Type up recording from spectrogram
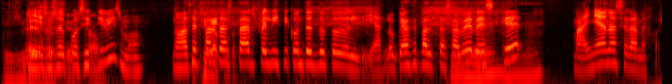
Pues sí. Y eso, Eso es el cierto. positivismo. No hace Sí, falta estar feliz y contento todo el día. Lo que hace falta saber es que. Mañana será mejor.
